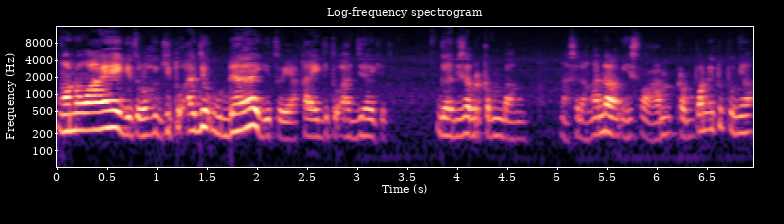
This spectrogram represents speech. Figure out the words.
ngono wae gitu loh gitu aja udah gitu ya kayak gitu aja gitu nggak bisa berkembang nah sedangkan dalam Islam perempuan itu punya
